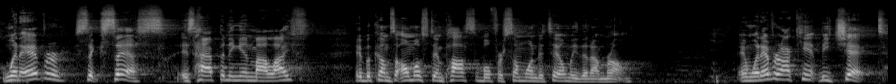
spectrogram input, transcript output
Whenever success is happening in my life, it becomes almost impossible for someone to tell me that I'm wrong. And whenever I can't be checked,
